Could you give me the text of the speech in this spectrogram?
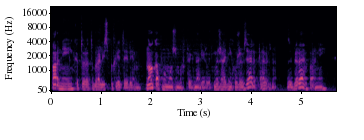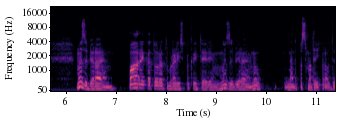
парней, которые отобрались по критериям. Ну, а как мы можем их проигнорировать? Мы же одних уже взяли, правильно? Забираем парней. Мы забираем пары, которые отобрались по критериям. Мы забираем, ну, надо посмотреть, правда,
